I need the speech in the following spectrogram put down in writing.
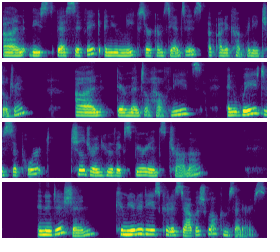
on the specific and unique circumstances of unaccompanied children, on their mental health needs, and ways to support children who have experienced trauma. In addition, communities could establish welcome centers.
